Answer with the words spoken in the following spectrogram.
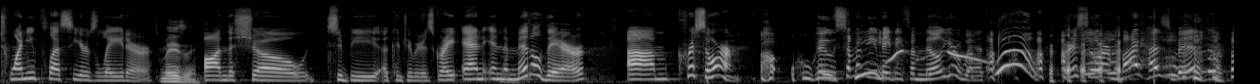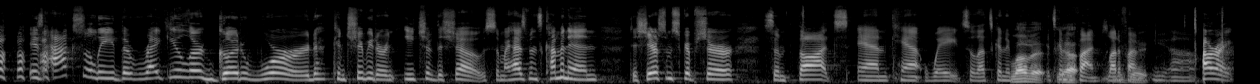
20 plus years later amazing. on the show to be a contributor is great. And in the hmm. middle there, um, Chris Orm, who who is some of you may be familiar with. Woo! Chris Orm, my husband, is actually the regular Good Word contributor in each of the shows. So my husband's coming in to share some scripture, some thoughts, and can't wait. So that's going to Love be it. it's going to Yeah, be fun. A lot of fun. great. Yeah. All right.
